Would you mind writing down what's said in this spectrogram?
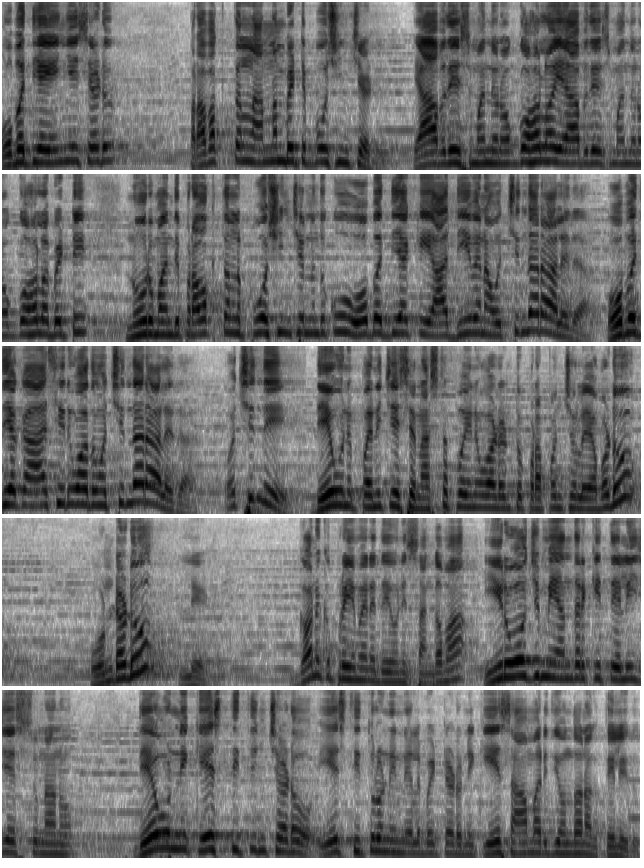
ఓబద్య ఏం చేశాడు? ప్రవక్తలను అన్నం పెట్టి పోషించాడు. యాభై దేశ మందిని ఒగ్గోహలో యాభై దేశ మందిని ఒగ్గోహలో పెట్టి నూరు మంది ప్రవక్తలను పోషించినందుకు ఓబద్యాకి ఆ దీవెన వచ్చిందా రాలేదా? ఓబద్యాకి ఆశీర్వాదం వచ్చిందా రాలేదా? వచ్చింది. దేవుని పనిచేసే నష్టపోయిన వాడంటూ ప్రపంచంలో ఎవడు ఉండడు లేడు. గనుక ప్రియమైన దేవుని సంగమా ఈరోజు మీ అందరికీ తెలియజేస్తున్నాను. దేవుడు నీకు ఏ స్థితించాడో ఏ స్థితిలో నేను నిలబెట్టాడో నీకు ఏ సామర్థ్యం ఉందో నాకు తెలియదు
